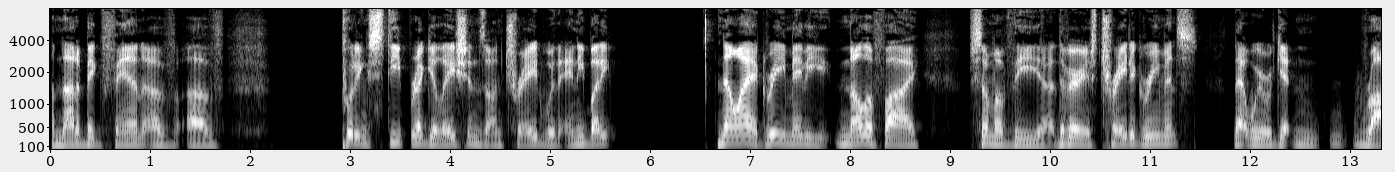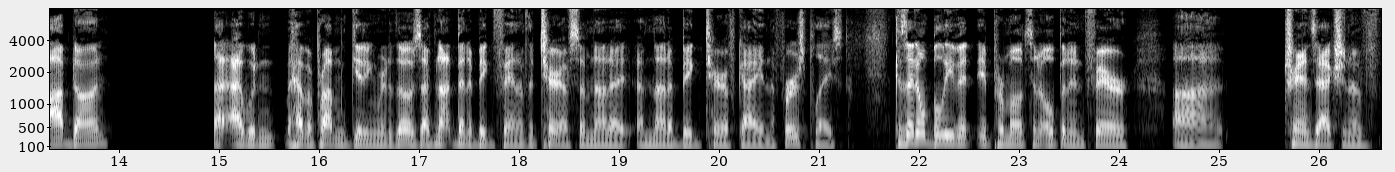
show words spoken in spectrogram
I'm not a big fan of of putting steep regulations on trade with anybody. Now I agree maybe nullify some of the uh, the various trade agreements that we were getting robbed on. I wouldn't have a problem getting rid of those. I've not been a big fan of the tariffs. I'm not a I'm not a big tariff guy in the first place because I don't believe it it promotes an open and fair uh, transaction of,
